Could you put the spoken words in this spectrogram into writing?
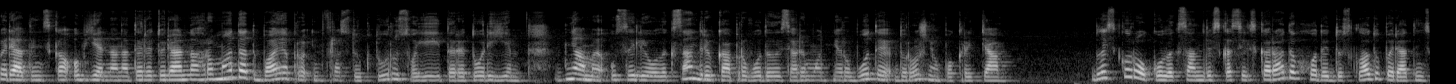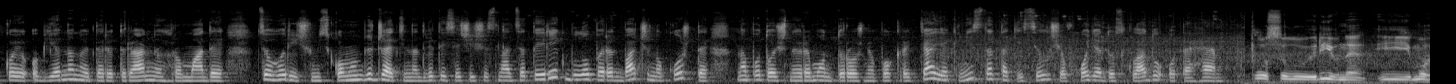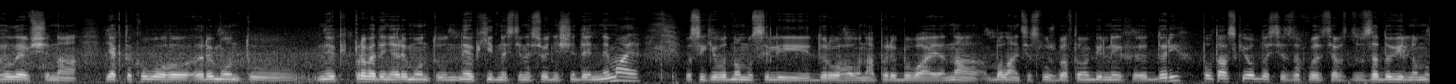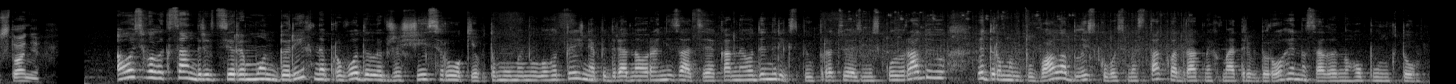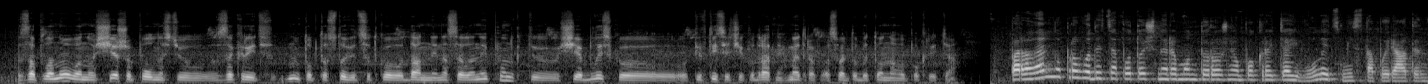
Пирятинська об'єднана територіальна громада дбає про інфраструктуру своєї території. Днями у селі Олександрівка проводилися ремонтні роботи дорожнього покриття. Близько року Олександрівська сільська рада входить до складу Пирятинської об'єднаної територіальної громади. Цьогоріч в міському бюджеті на 2016 рік було передбачено кошти на поточний ремонт дорожнього покриття як міста, так і сіл, що входять до складу ОТГ. По селу Рівне і Могилевщина як такового ремонту, проведення ремонту необхідності на сьогоднішній день немає, оскільки в одному селі дорога вона перебуває на балансі служби автомобільних е, доріг Полтавської області, знаходиться в задовільному стані. А ось в Олександрівці ремонт доріг не проводили вже 6 років. Тому минулого тижня підрядна організація, яка не один рік співпрацює з міською радою, відремонтувала близько 800 квадратних метрів дороги населеного пункту. Заплановано ще, щоб повністю закрити, ну тобто 100% даний населений пункт, е, ще близько півтисячі квадратних метрів асфальтобетонного покриття. Паралельно проводиться поточний ремонт дорожнього покриття й вулиць міста Пирятин.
